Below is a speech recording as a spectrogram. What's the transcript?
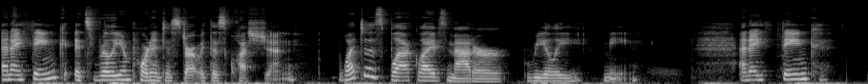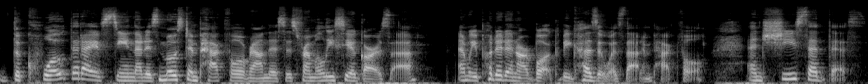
And I think it's really important to start with this question What does Black Lives Matter really mean? And I think the quote that I have seen that is most impactful around this is from Alicia Garza. And we put it in our book because it was that impactful. And she said this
